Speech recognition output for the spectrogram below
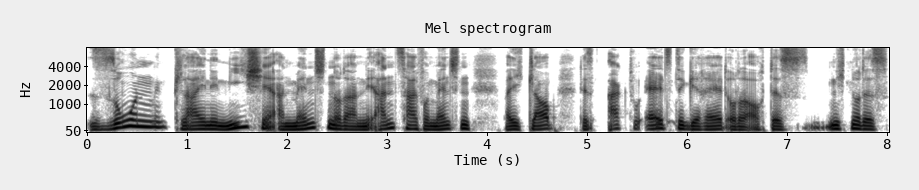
so eine kleine Nische an Menschen oder eine Anzahl von Menschen, weil ich glaube, das aktuellste Gerät oder auch das, nicht nur das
